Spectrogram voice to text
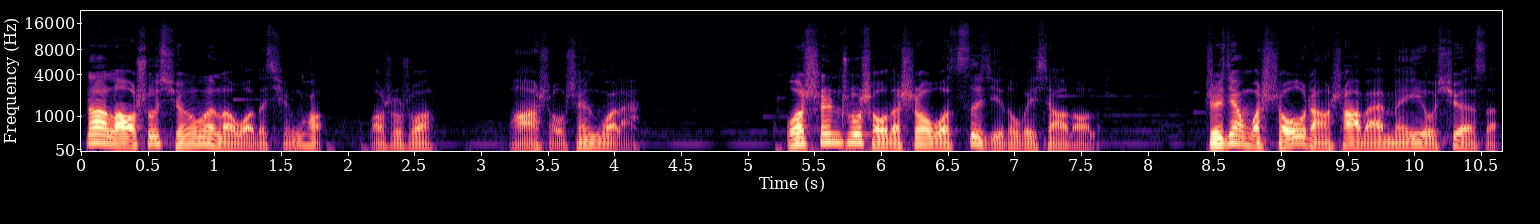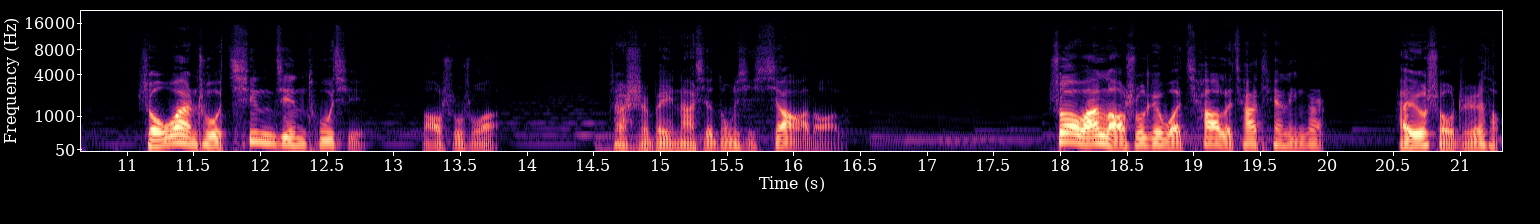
那老叔询问了我的情况，老叔说：“把手伸过来。”我伸出手的时候，我自己都被吓到了。只见我手掌煞白，没有血色，手腕处青筋凸起。老叔说：“这是被那些东西吓到了。”说完，老叔给我掐了掐天灵盖，还有手指头。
